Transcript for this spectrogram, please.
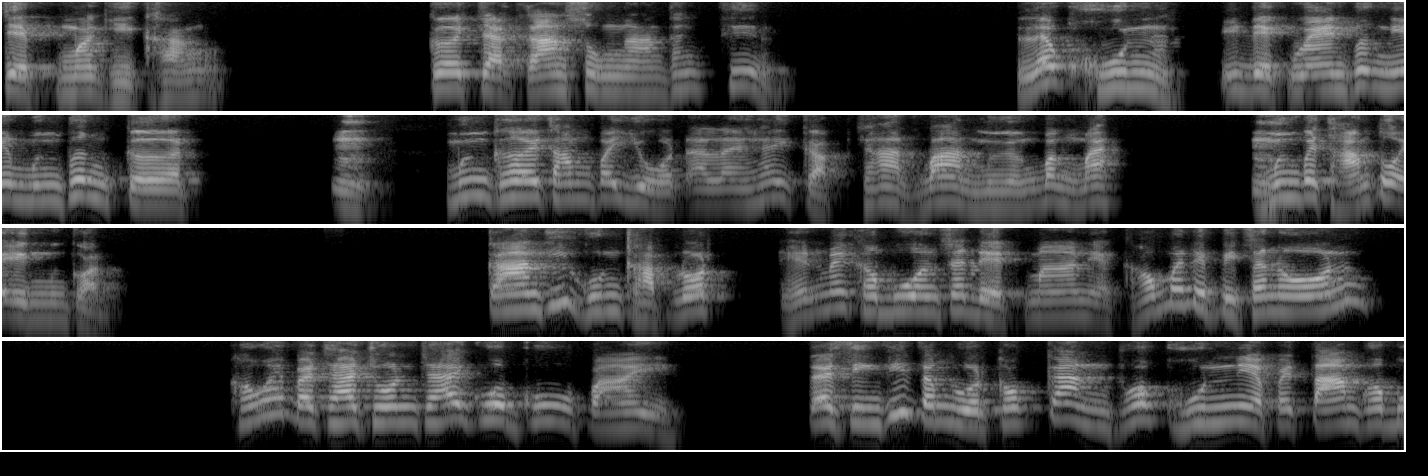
เจ็บมากี่ครั้ง เกิดจากการทรงงานทั้งสิ้น แล้วคุณอีเด็กเวรเพิ่งนี้มึงเพิ่งเกิดอืมมึงเคยทำประโยชน์อะไรให้กับชาติบ้านเมืองบ้างไหมอืมมึงไปถามตัวเองมึงก่อน การที่คุณขับรถ เห็นไหมขบวนเสด็จมาเนี่ย เขาไม่ได้ปิดถนน เขาให้ประชาชนใช้ควบคู่ไป แต่สิ่งที่ตำรวจเขากั้น เพราะคุณเนี่ยไปตามขบ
